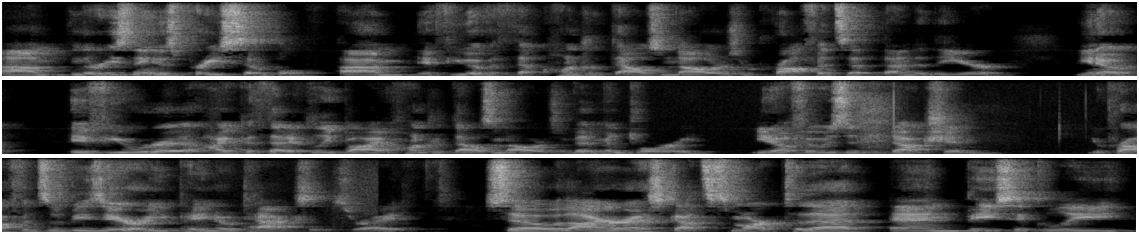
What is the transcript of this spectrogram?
Um, and the reasoning is pretty simple. Um, if you have $100,000 in profits at the end of the year, you know, if you were to hypothetically buy $100,000 of inventory, you know, if it was a deduction, your profits would be zero. You pay no taxes, right? So the IRS got smart to that. And basically,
